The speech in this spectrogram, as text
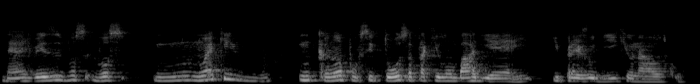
Né? Às vezes você, você não é que em campo se torça para que Lombardi erre e prejudique o Náutico.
